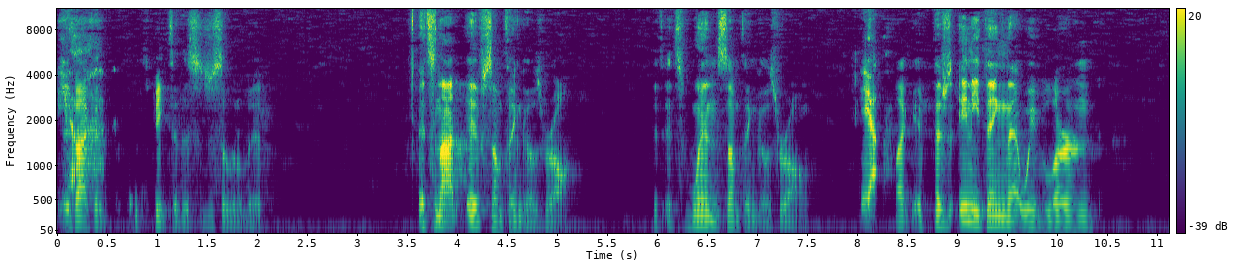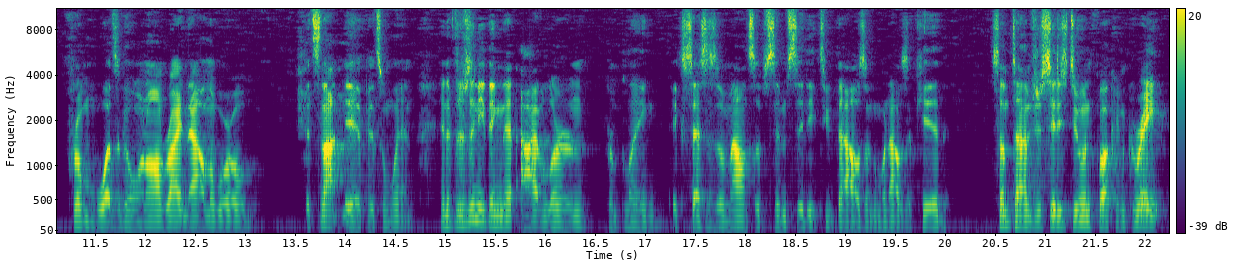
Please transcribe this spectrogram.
if yeah. I could speak to this just a little bit. It's not if something goes wrong. It's, it's when something goes wrong. Yeah. Like if there's anything that we've learned from what's going on right now in the world, it's not if, it's when. And if there's anything that I've learned from playing excessive amounts of SimCity 2000 when I was a kid, sometimes your city's doing fucking great,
